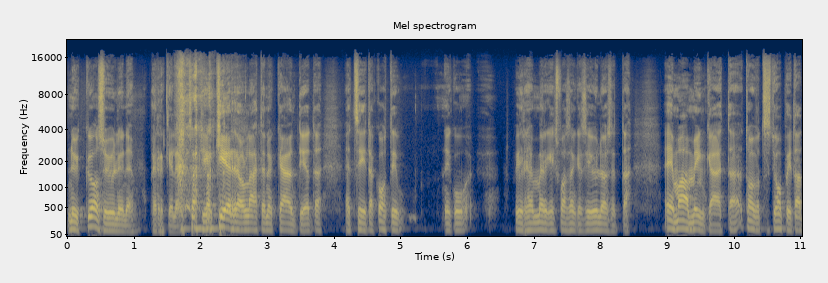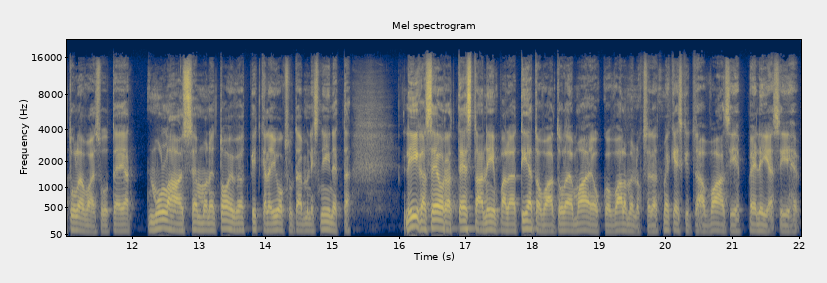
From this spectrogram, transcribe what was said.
Nykky on syyllinen perkele. Kierre on lähtenyt käyntiin, että, että siitä kohti niin kuin virheen merkiksi vasen käsi ylös, että ei maa minkään, että toivottavasti opitaan tulevaisuuteen. Ja mullahan olisi semmoinen toive, että pitkällä juoksulta menisi niin, että liiga seurat testaa niin paljon ja tieto vaan tulee maajoukkoon valmennukselle, että me keskitytään vaan siihen peliin ja siihen,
